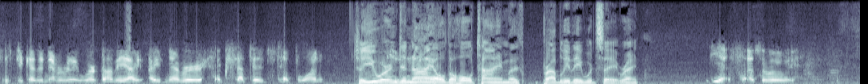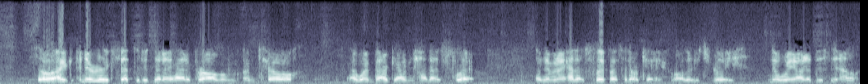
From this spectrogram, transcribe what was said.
just because it never really worked on me. I, I never accepted step one. So you were in denial the whole time, as probably they would say, right? Yes, absolutely. So I, I never really accepted it that I had a problem until I went back out and had that slip. And then when I had that slip, I said, okay, well, there's really no way out of this now.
